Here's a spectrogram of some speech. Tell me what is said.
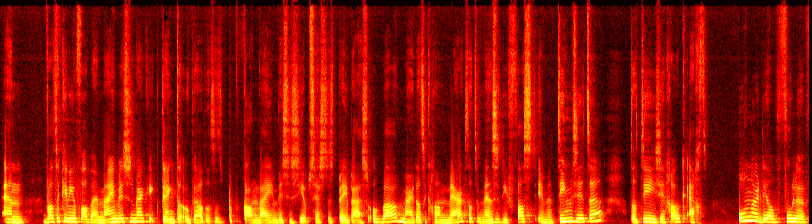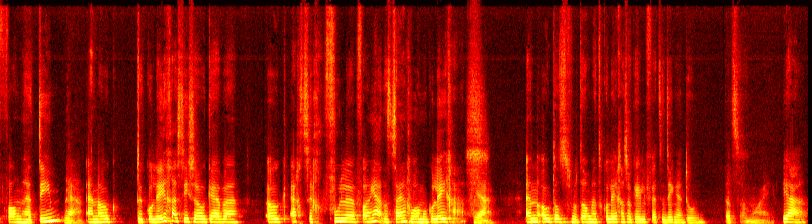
En wat ik in ieder geval bij mijn business merk, ik denk dat ook wel dat het kan bij een business die op ZZP-basis opbouwt, maar dat ik gewoon merk dat de mensen die vast in mijn team zitten, dat die zich ook echt onderdeel voelen van het team. Ja. En ook de collega's die ze ook hebben, ook echt zich voelen van ja, dat zijn gewoon mijn collega's. ja, En ook dat ze dan met collega's ook hele vette dingen doen. dat is wel mooi. Ja,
